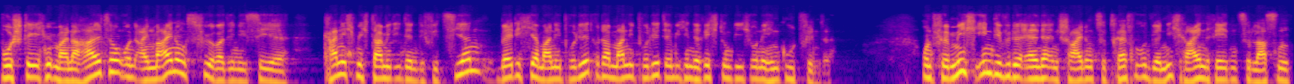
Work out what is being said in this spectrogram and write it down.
wo stehe ich mit meiner Haltung und ein Meinungsführer, den ich sehe, kann ich mich damit identifizieren? Werde ich hier manipuliert oder manipuliert er mich in eine Richtung, die ich ohnehin gut finde? und für mich individuell eine Entscheidung zu treffen und mir nicht reinreden zu lassen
